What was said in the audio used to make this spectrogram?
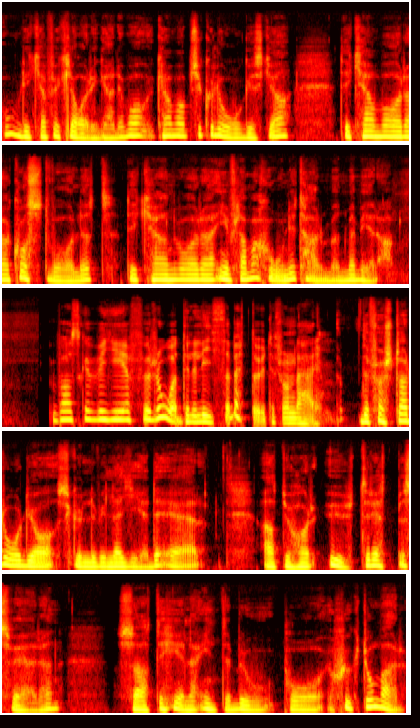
olika förklaringar. Det var, kan vara psykologiska, det kan vara kostvalet, det kan vara inflammation i tarmen med mera. Vad ska vi ge för råd till Elisabeth då, utifrån det här? Det första råd jag skulle vilja ge det är att du har utrett besvären så att det hela inte beror på sjukdomar.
